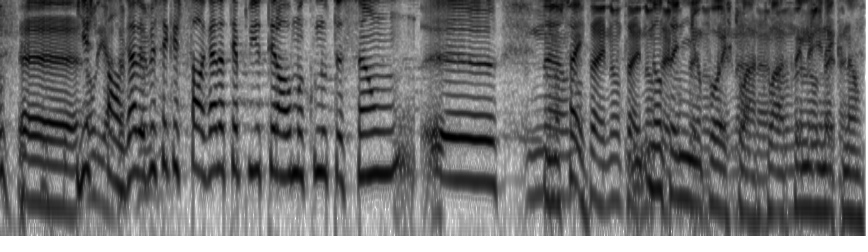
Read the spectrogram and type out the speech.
Eh, E este aliás, salgado, eu pensei que este salgado até podia ter alguma conotação. eh, Não, não sei. Não tem, não tem. Não, Não tem, tem não nenhum, não pois, tem, claro, claro, eu imaginei que não.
